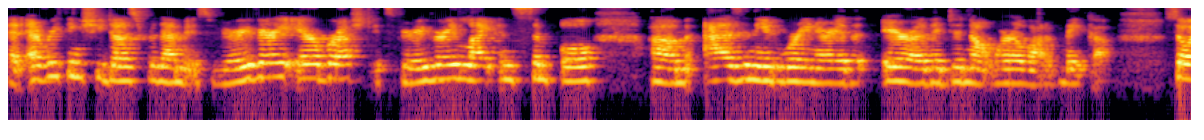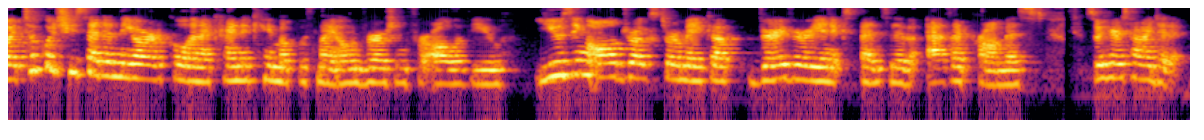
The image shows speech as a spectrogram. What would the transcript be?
that everything she does for them is very, very airbrushed. It's very, very light and simple. Um, as in the Edwardian era, era, they did not wear a lot of makeup. So I took what she said in the article and I kind of came up with my own version for all of you using all drugstore makeup, very, very inexpensive, as I promised. So here's how I did it.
